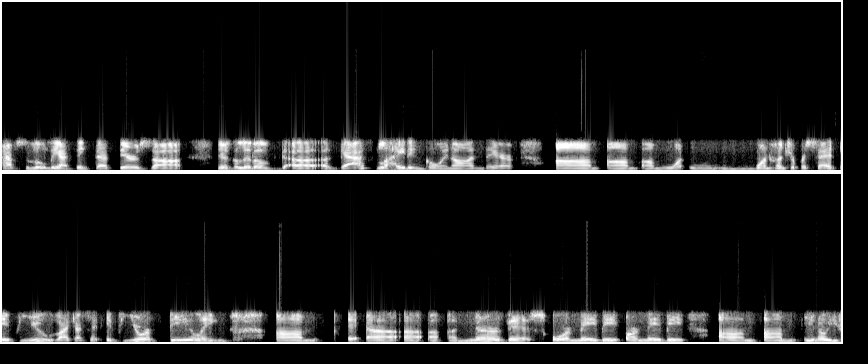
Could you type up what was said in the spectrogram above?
Absolutely. I think that there's uh, there's a little uh, gaslighting going on there. Um, um, um, 100%. If you, like I said, if you're feeling um, uh, uh, uh, nervous or maybe or maybe um, um, you know you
